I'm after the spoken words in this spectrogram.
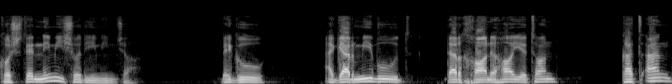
کشته نمی شدیم اینجا. بگو اگر می بود در خانه هایتان قطعا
